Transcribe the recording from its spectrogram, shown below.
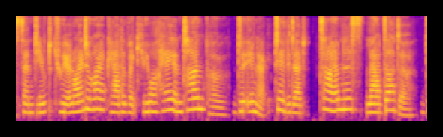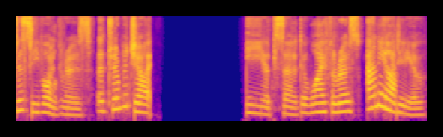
sentir que hay un tiempo de inactividad, tienes la dada de si volveres absurda y feroz añadió.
